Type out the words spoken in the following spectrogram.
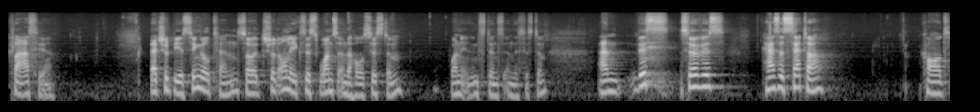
class here. That should be a singleton, so it should only exist once in the whole system, one instance in the system. And this service has a setter called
